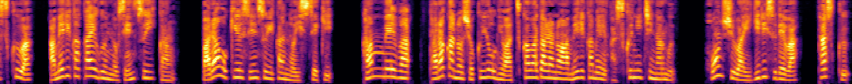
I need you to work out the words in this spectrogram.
スクはアメリカ海軍の潜水艦、バラオ級潜水艦の一隻。艦名はタラカの食用魚扱わだらのアメリカ名カスクにちなむ。本種はイギリスではタスク、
